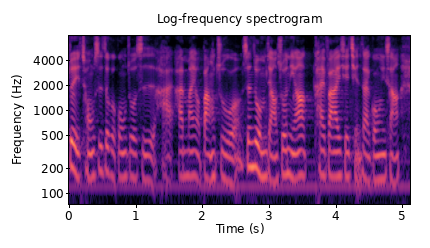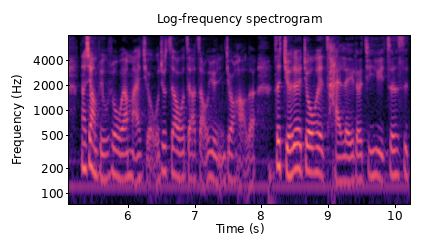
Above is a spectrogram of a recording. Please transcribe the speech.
对从事这个工作是还还蛮有帮助哦，甚至我们讲说你要开发一些潜在供应商，那像比如说我要买酒，我就知道我只要找岳林就好了，这绝对就会踩雷的几率真是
